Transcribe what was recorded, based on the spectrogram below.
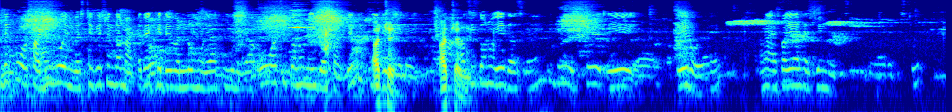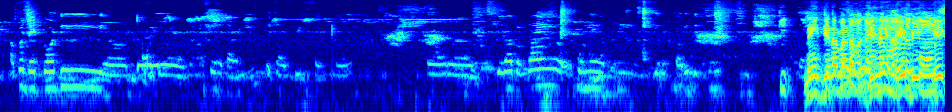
ਦੇਖੋ ਸਾਡੀ ਉਹ ਇਨਵੈਸਟੀਗੇਸ਼ਨ ਦਾ ਮੈਟਰ ਹੈ ਕਿਹਦੇ ਵੱਲੋਂ ਹੋਇਆ ਕੀ ਹੋਇਆ ਉਹ ਅਸੀਂ ਤੁਹਾਨੂੰ ਨਹੀਂ ਦੱਸ ਸਕਦੇ ਕਿ ਕੀ ਅੱਛਾ ਜੀ। detail ਹੈ। ਅੱਛਾ ਜੀ। ਅਸੀਂ ਤੁਹਾਨੂੰ ਇਹ ਦੱਸ ਰਹੇ ਹਾਂ ਕਿ ਵੀ ਇੱਥੇ ਇਹ ਅਹ, ਇਹ ਹੋਇਆ ਹੈ ਨਾ F I R has been registered ਆਪਾਂ ਡੈਡ ਬੋਡੀ ਸੇ ਹਟਾਈ ਜਿਹੜਾ ਬੰਦਾ ਹੈ ਉਹਨੇ ਆਪਣੀ ਗ੍ਰਿਫਤਾਰੀ ਦਿੱਤੀ ਨਹੀਂ ਜਿਹੜਾ ਮੈਡਮ ਜਿਹਨੇ ਇਹ ਵੀ ਇੱਕ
